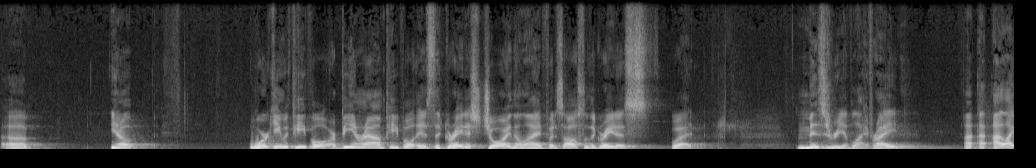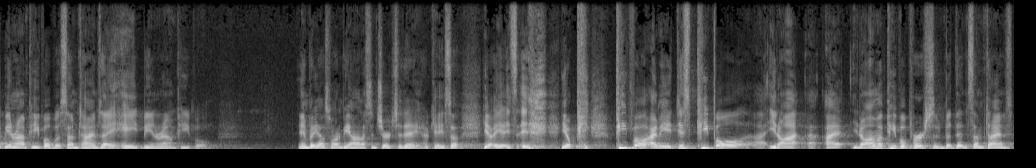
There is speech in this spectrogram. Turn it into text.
Uh, you know, working with people or being around people is the greatest joy in the life, but it's also the greatest, what? Misery of life, right? I, I, I like being around people, but sometimes I hate being around people. Anybody else want to be honest in church today? Okay, so you know, it's it, you know, people. I mean, just people. You know, I, I, you know, I'm a people person, but then sometimes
